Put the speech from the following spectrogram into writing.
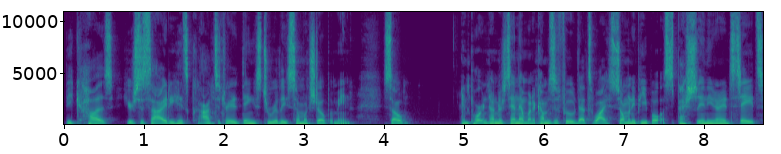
because your society has concentrated things to release so much dopamine. So, important to understand that when it comes to food. That's why so many people, especially in the United States,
